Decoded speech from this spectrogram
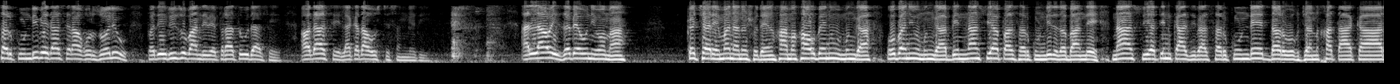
سرکونډي وې دا سرا غرزولیو په دې ریزو باندې وې پراتو داسې او داسې لکه دا اوس څنګه دي الله وي زبېونی وما کچره من نه شو دین خامخاو بنو مونږه او بنو مونږه بن ناسیا په سر کونډې د باندې ناسیتن کاذبا سر کونډې دروغ جن خطا کار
